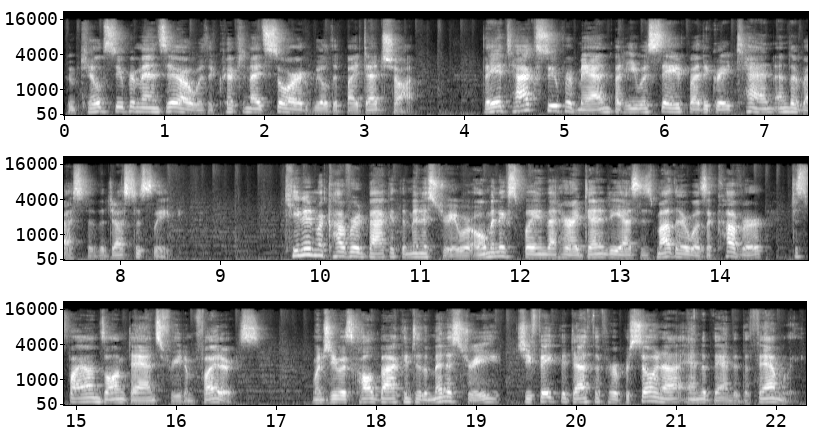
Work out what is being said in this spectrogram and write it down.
who killed Superman Zero with a kryptonite sword wielded by Deadshot. They attacked Superman, but he was saved by the Great Ten and the rest of the Justice League. Kenan recovered back at the Ministry, where Omen explained that her identity as his mother was a cover to spy on Zongdan's freedom fighters. When she was called back into the Ministry, she faked the death of her persona and abandoned the family.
